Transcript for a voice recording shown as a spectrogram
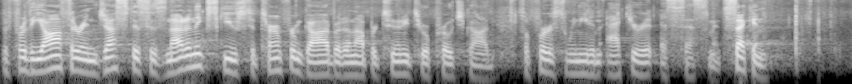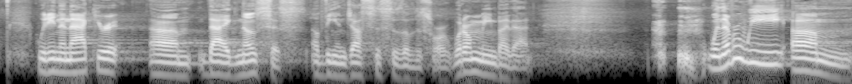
But for the author, injustice is not an excuse to turn from God, but an opportunity to approach God. So, first, we need an accurate assessment. Second, we need an accurate um, diagnosis of the injustices of this world. What do I mean by that? whenever we um,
